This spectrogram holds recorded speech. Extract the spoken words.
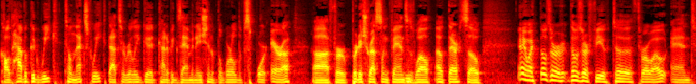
called "Have a Good Week Till Next Week." That's a really good kind of examination of the world of sport era uh, for British wrestling fans as well out there. So, anyway, those are those are a few to throw out, and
